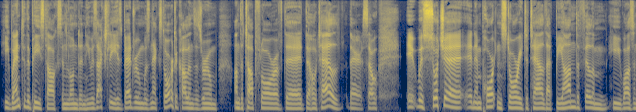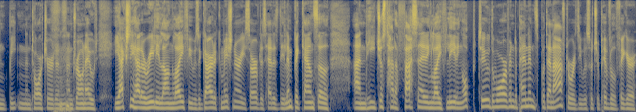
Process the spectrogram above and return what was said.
He went to the peace talks in London. He was actually, his bedroom was next door to Collins's room on the top floor of the, the hotel there. So it was such a an important story to tell that beyond the film he wasn't beaten and tortured and, and thrown out. He actually had a really long life. He was a Garda commissioner. He served as head of the Olympic Council, and he just had a fascinating life leading up to the War of Independence. But then afterwards, he was such a pivotal figure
